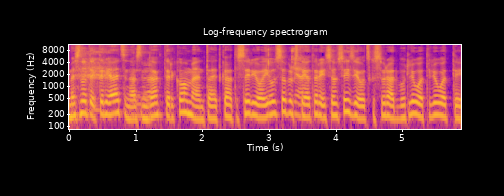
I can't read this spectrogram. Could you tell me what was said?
mēs noteikti arī aicināsim doktori komentēt, kā tas ir, jo jūs aprakstījāt Jā. arī savas izjūtas, kas varētu būt ļoti, ļoti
